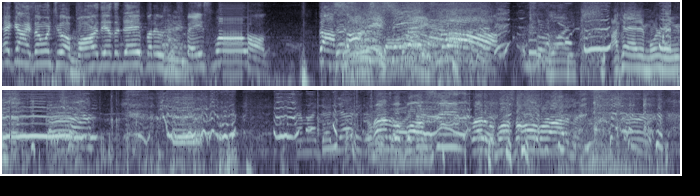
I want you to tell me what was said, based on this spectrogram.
hey guys, I went to a bar the other day, but it was in space. Called The fucking space bar! I can add in more memes. Am I dead yet? Round of applause, scene! Round of applause for all of our ottomans.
